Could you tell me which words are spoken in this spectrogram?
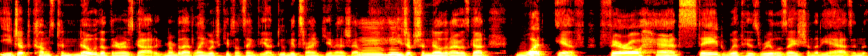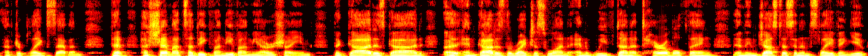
Egypt comes to know that there is God. Remember that language keeps on saying, V'yadu Mitzrayim ki Hashem? Egypt should know that I was God. What if Pharaoh had stayed with his realization that he has in, after plague seven, that Hashem Atzadik v'aniva mi'arushaim, that God is God uh, and God is the righteous one, and we've done a terrible thing, an injustice in enslaving you.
